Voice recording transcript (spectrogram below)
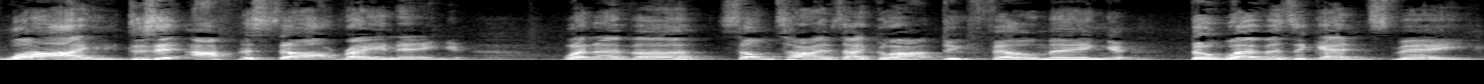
Why does it have to start raining? Whenever sometimes I go out and do filming, the weather's against me.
